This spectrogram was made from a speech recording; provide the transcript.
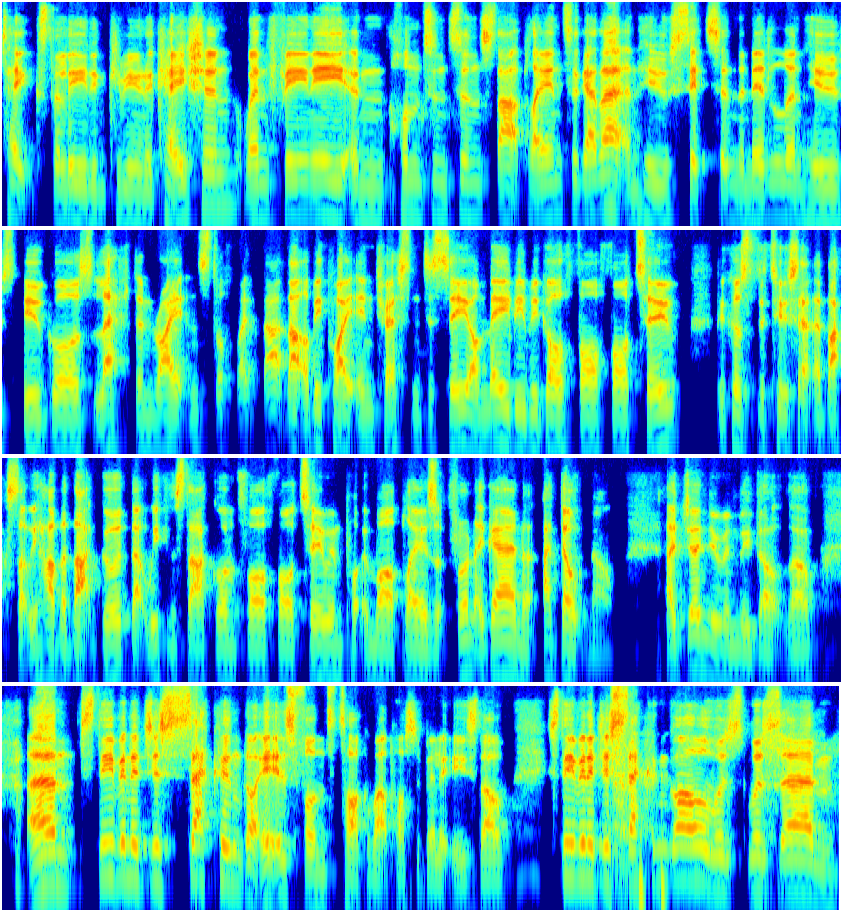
takes the lead in communication when Feeney and Huntington start playing together, and who sits in the middle and who's who goes left and right and stuff like that. That'll be quite interesting to see. Or maybe we go 4-4-2 because the two centre backs that we have are that good that we can start going 4-4-2 and putting more players up front again. I don't know. I genuinely don't know. Um, Stevenage's second goal. It is fun to talk about possibilities, though. Stevenage's second goal was was um,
